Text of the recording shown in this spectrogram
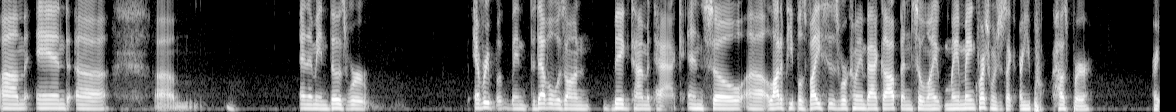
Um, and uh, um, and I mean, those were every. I mean, the devil was on big time attack, and so uh, a lot of people's vices were coming back up. And so my my main question was just like, are you how's prayer? Are,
